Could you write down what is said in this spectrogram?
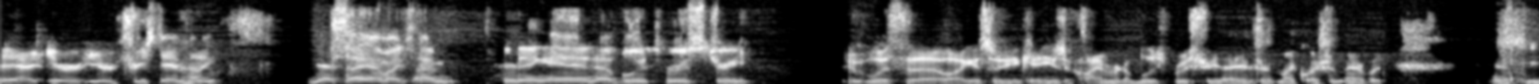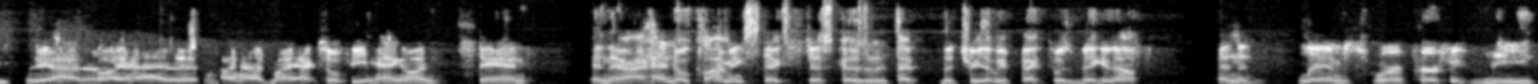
uh, you're you're tree stand hunting Yes, I am. I, I'm shooting in a blue spruce tree. with. Uh, well, I guess you can't use a climber in a blue spruce tree. That answers my question there. But Yeah. Yeah. So I had I had my XOP hang on stand in there. I had no climbing sticks just because the type the tree that we picked was big enough, and the limbs were a perfect V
